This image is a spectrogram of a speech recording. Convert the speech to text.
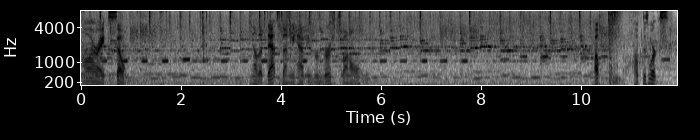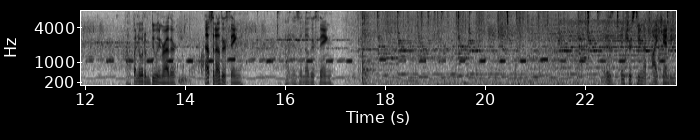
Alright, so... Now that that's done, we have a reversed funnel. Oh! I hope this works. I hope I know what I'm doing, rather. That's another thing. That is another thing? That is interesting eye candy.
